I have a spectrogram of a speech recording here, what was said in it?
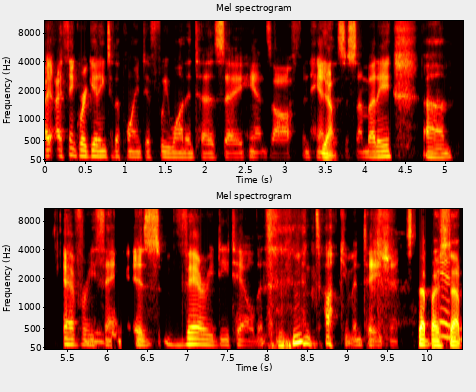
I, I think we're getting to the point if we wanted to say hands off and hand Yeah. this to somebody. Um, everything is very detailed in, Mhm. in documentation. Step by step.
